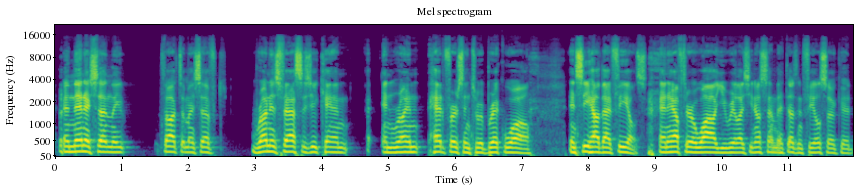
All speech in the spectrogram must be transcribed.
and then I suddenly thought to myself, run as fast as you can and run headfirst into a brick wall and see how that feels. And after a while, you realize, you know, something that doesn't feel so good.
